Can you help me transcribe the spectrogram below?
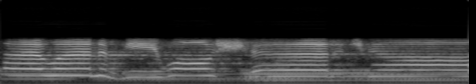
pełen miłosierdzia.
